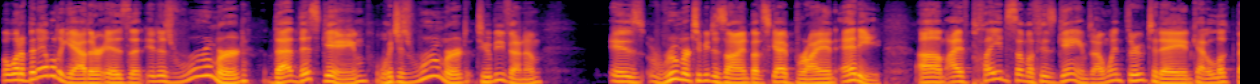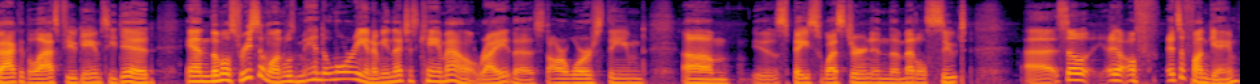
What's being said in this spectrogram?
But what I've been able to gather is that it is rumored that this game, which is rumored to be Venom, is rumored to be designed by this guy Brian Eddy. Um, I've played some of his games. I went through today and kind of looked back at the last few games he did, and the most recent one was Mandalorian. I mean, that just came out, right? The Star Wars themed um, space western in the metal suit. Uh, so it's a fun game.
